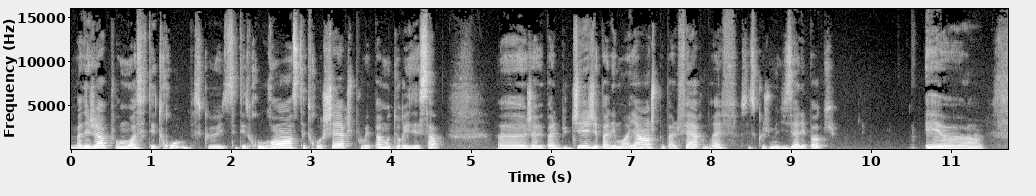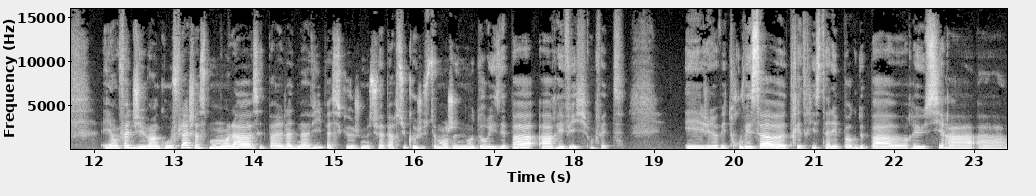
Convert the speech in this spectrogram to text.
bah déjà, pour moi, c'était trop. Parce que c'était trop grand, c'était trop cher, je pouvais pas m'autoriser ça. Euh, j'avais pas le budget, j'ai pas les moyens, je peux pas le faire. Bref, c'est ce que je me disais à l'époque. Et, euh, et en fait, j'ai eu un gros flash à ce moment-là, à cette période-là de ma vie, parce que je me suis aperçue que justement, je ne m'autorisais pas à rêver, en fait. Et j'avais trouvé ça euh, très triste à l'époque de pas réussir à,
